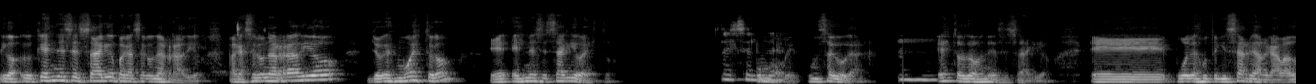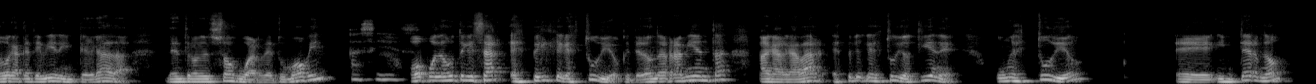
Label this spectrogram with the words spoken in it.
lo que es necesario para hacer una radio. Para hacer una radio, yo les muestro, eh, es necesario esto. El celular. Un, celular. Esto es lo necesario. Eh, puedes utilizar la grabadora que te viene integrada dentro del software de tu móvil. Así es. O puedes utilizar Spreaker Studio, que te da una herramienta para grabar. Spreaker Studio tiene un estudio eh, interno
